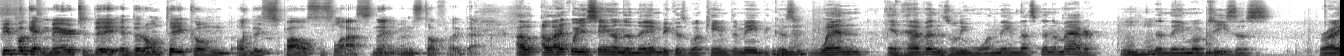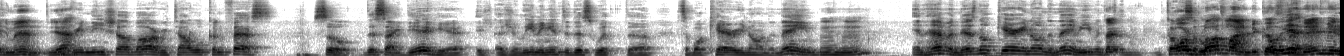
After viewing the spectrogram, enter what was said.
People get married today and they don't take on on their spouse's last name and stuff like that. I, I like what you're saying on the name because what came to me because Mhm. when in heaven there's only one name that's gonna matter, Mm-hmm. the name of Jesus, right? Amen. Yeah. Every knee shall bow, every tongue will confess. So this idea here, as you're leaning into this with the, it's about carrying on the name. mm-hmm. In heaven, there's no carrying on the name. Even There- Or about- bloodline because Oh, the name in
